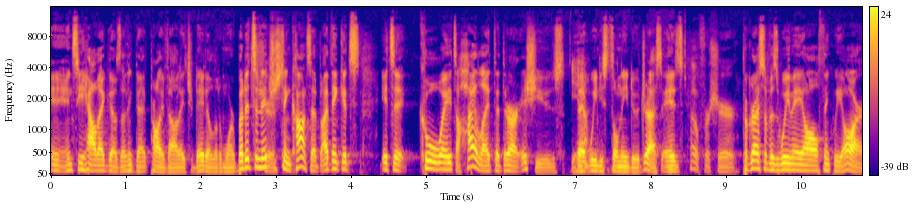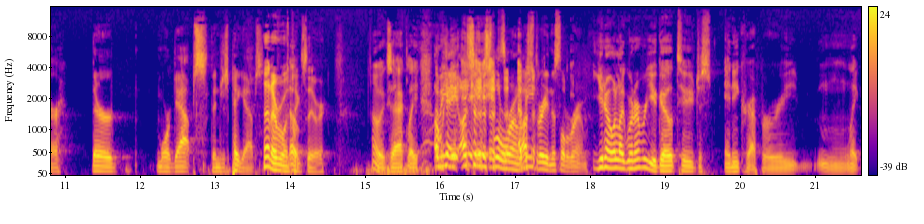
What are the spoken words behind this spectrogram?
And, and see how that goes. I think that probably validates your data a little more. But it's an interesting concept. I think it's it's a cool way to highlight that there are issues Yeah. that we still need to address. As Oh, for sure. progressive as we may all think we are, there are more gaps than just pay gaps. Not everyone oh. thinks they are. Oh, exactly. I Okay, mean, us it- in this it- little room, I us mean, three in this little room. You know, like whenever you go to just any crappery, like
